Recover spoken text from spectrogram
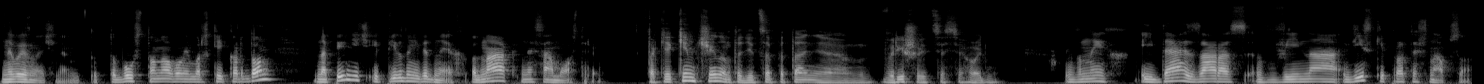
невизначеним. Тобто був встановлений морський кордон на північ і південь від них, однак не сам острів. Так яким чином тоді це питання вирішується сьогодні? В них йде зараз війна віскі проти шнапсу.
